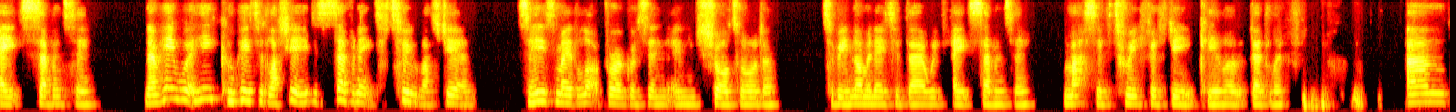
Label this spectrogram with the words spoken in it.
870. Now he he competed last year. He did 782 last year. So he's made a lot of progress in, in short order to be nominated there with 870. Massive 350 kilo deadlift and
